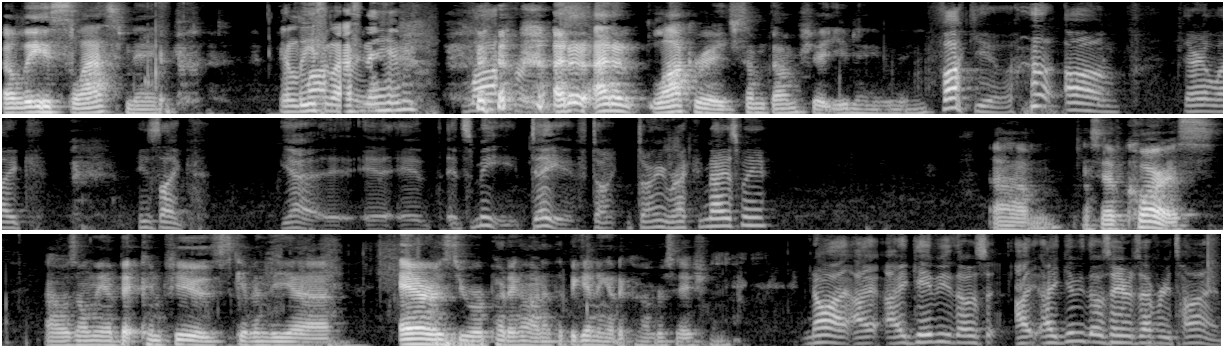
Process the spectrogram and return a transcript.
Elise. Last name. At least Lockridge. last name. Lockridge. I don't. I don't. Lockridge. Some dumb shit you named me. "Fuck you." um, they're like, he's like, "Yeah, it, it, it's me, Dave. Don't don't you recognize me?" Um, I said, of course. I was only a bit confused given the uh, airs you were putting on at the beginning of the conversation. No, I, I, I gave you those. I, I give you those airs every time.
